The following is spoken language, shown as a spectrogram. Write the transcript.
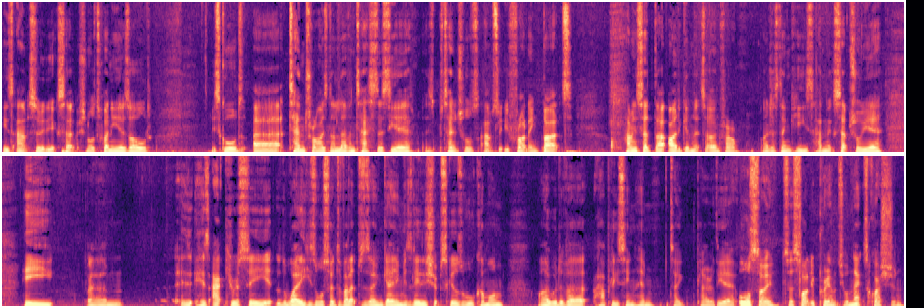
He's absolutely exceptional. 20 years old. He scored uh, 10 tries and 11 tests this year. His potential's absolutely frightening. But having said that, I'd have given it to Owen Farrell. I just think he's had an exceptional year. He, um, his, accuracy, the way he's also developed his own game, his leadership skills have all come on. I would have uh, happily seen him take Player of the Year. Also, to slightly preempt your next question,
